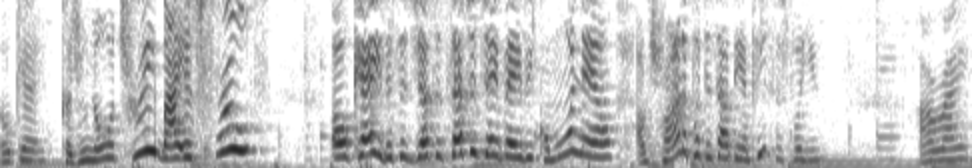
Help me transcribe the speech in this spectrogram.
Okay? Because you know a tree by its fruits. Okay, this is just a touch of J, baby. Come on now. I'm trying to put this out there in pieces for you. All right?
